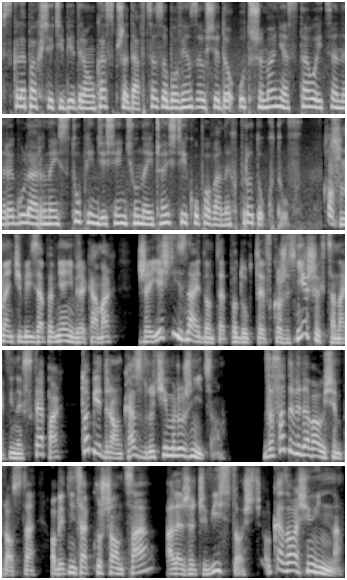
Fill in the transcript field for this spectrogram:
W sklepach sieci Biedronka sprzedawca zobowiązał się do utrzymania stałej ceny regularnej 150 najczęściej kupowanych produktów. Konsumenci byli zapewnieni w reklamach, że jeśli znajdą te produkty w korzystniejszych cenach w innych sklepach, to Biedronka zwróci im różnicę. Zasady wydawały się proste, obietnica kusząca, ale rzeczywistość okazała się inna.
